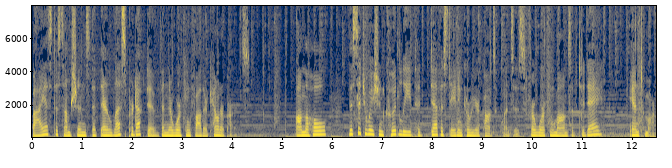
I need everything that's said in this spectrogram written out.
biased assumptions that they're less productive than their working father counterparts. On the whole, this situation could lead to devastating career consequences for working moms of today and tomorrow.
